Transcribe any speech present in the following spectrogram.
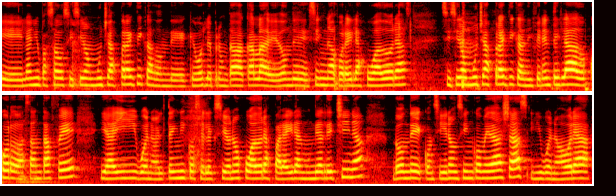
Eh, el año pasado se hicieron muchas prácticas donde que vos le preguntaba a Carla de dónde designa por ahí las jugadoras. Se hicieron muchas prácticas en diferentes lados, Córdoba, Santa Fe, y ahí, bueno, el técnico seleccionó jugadoras para ir al Mundial de China donde consiguieron cinco medallas y bueno, ahora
